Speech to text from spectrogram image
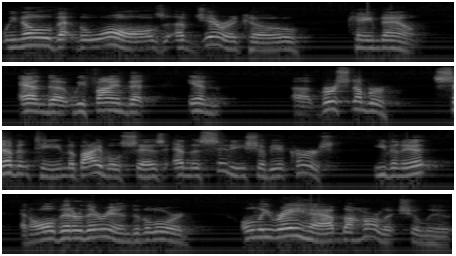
we know that the walls of Jericho came down. And uh, we find that in uh, verse number 17, the Bible says, And the city shall be accursed, even it and all that are therein to the Lord. Only Rahab the harlot shall live,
